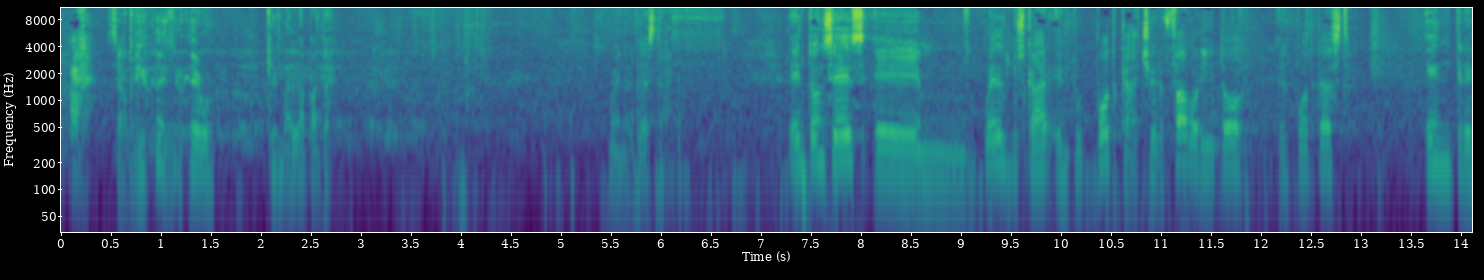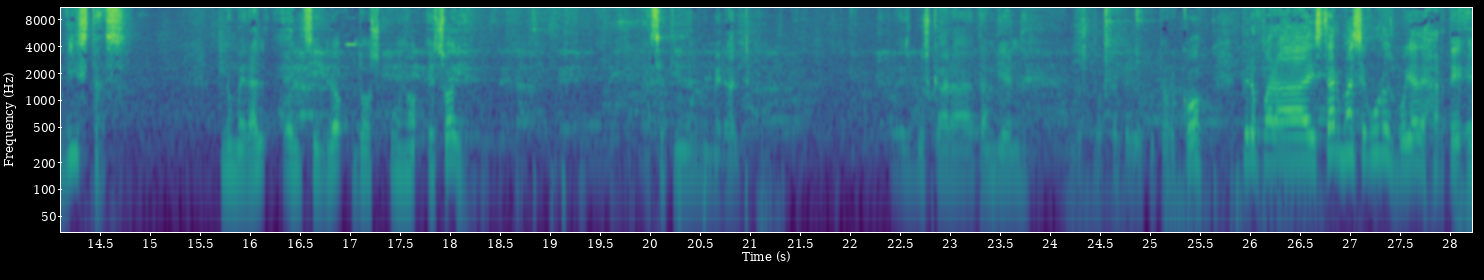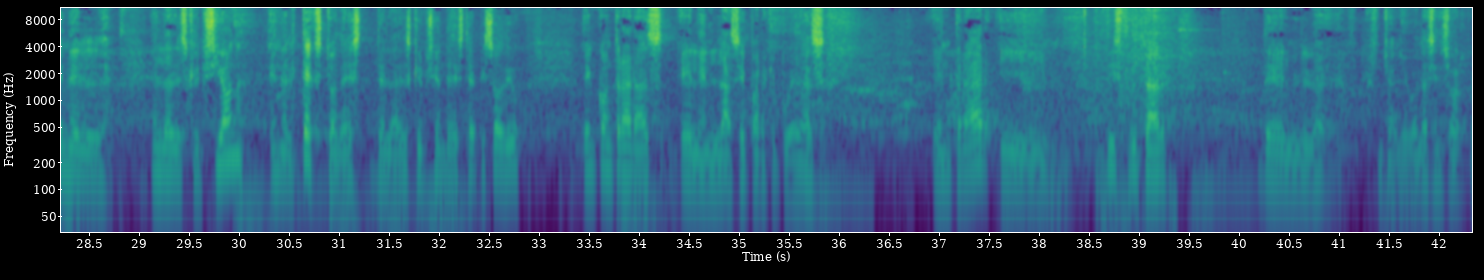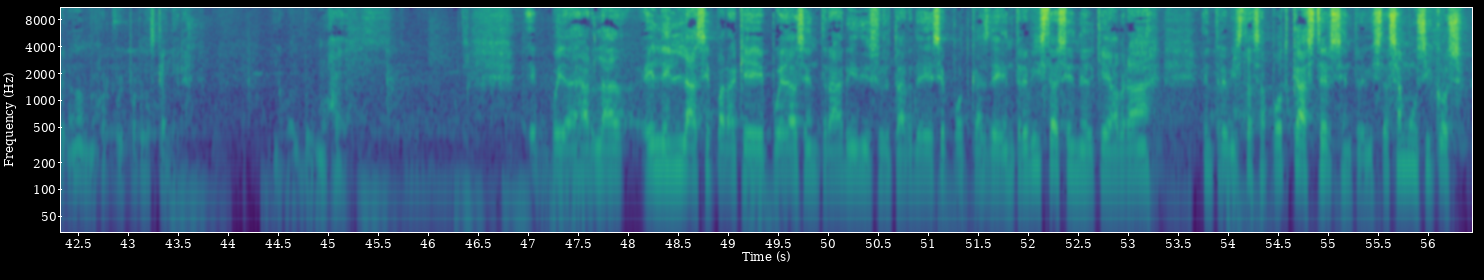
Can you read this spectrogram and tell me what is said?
Ah, se abrió de nuevo. Qué mala pata. Bueno, ya está. Entonces, eh, puedes buscar en tu podcatcher favorito el podcast Entrevistas. Numeral El siglo 21 es hoy. Ese tiene el numeral. Puedes buscar también los podcasts del Locutor Co. Pero para estar más seguros voy a dejarte en, el, en la descripción, en el texto de, de la descripción de este episodio, encontrarás el enlace para que puedas entrar y disfrutar del... Ya llegó el ascensor, pero no, mejor voy por la escalera. Igual voy mojado. Eh, voy a dejar la- el enlace para que puedas entrar y disfrutar de ese podcast de entrevistas en el que habrá entrevistas a podcasters, entrevistas a músicos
